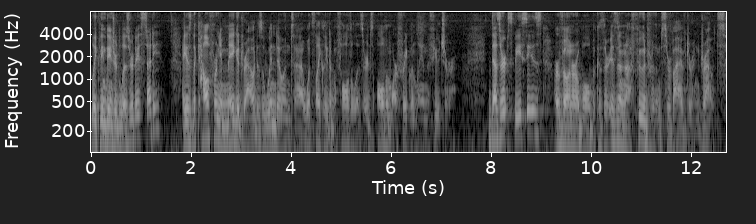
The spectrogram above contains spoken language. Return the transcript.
like the endangered lizard day study, I use the California mega drought as a window into what's likely to befall the lizards all the more frequently in the future. Desert species are vulnerable because there isn't enough food for them to survive during droughts.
